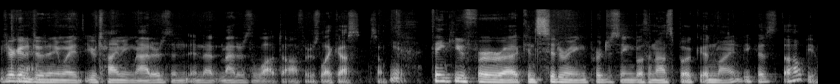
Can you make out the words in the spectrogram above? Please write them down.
if you're going to do it anyway, your timing matters, and, and that matters a lot to authors like us. So Yes. thank you for uh, considering purchasing both Anat's book and mine because they'll help you.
